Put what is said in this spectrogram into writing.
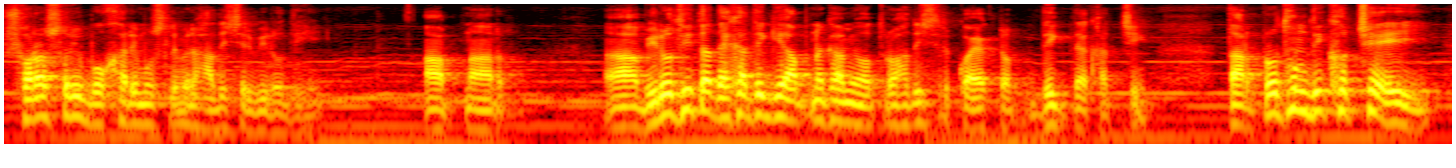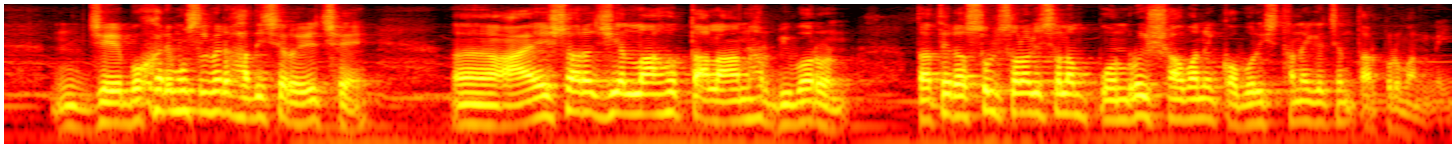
সরাসরি বোখারি মুসলিমের হাদিসের বিরোধী। আপনার বিরোধিতা দেখাতে গিয়ে আপনাকে আমি অত্র হাদিসের কয়েকটা দিক দেখাচ্ছি। তার প্রথম দিক হচ্ছে এই যে বোখারি মুসলিমের হাদিসে রয়েছে আয়েশা রাজি আল্লাহ তালা আনহার বিবরণ তাতে রসুল সাল্লাহ সাল্লাম পনেরোই সাবানে কবরস্থানে গেছেন তার প্রমাণ নেই।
